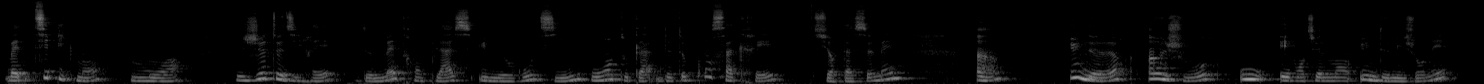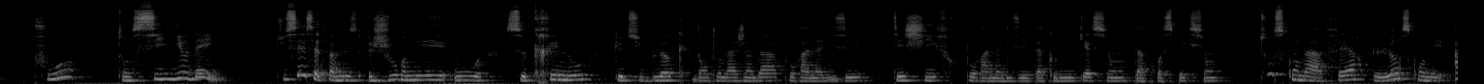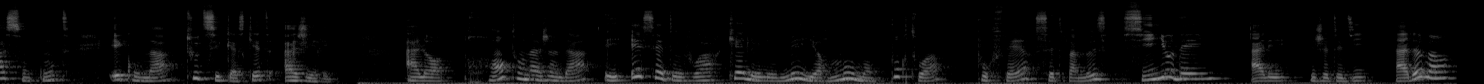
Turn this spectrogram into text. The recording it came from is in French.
Ben, Typiquement, moi, je te dirais de mettre en place une routine ou en tout cas de te consacrer sur ta semaine un, une heure, un jour ou éventuellement une demi-journée pour ton CEO Day. Tu sais, cette fameuse journée ou ce créneau que tu bloques dans ton agenda pour analyser tes chiffres, pour analyser ta communication, ta prospection, tout ce qu'on a à faire lorsqu'on est à son compte et qu'on a toutes ces casquettes à gérer. Alors, prends ton agenda et essaie de voir quel est le meilleur moment pour toi pour faire cette fameuse CEO Day. Allez, je te dis à demain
